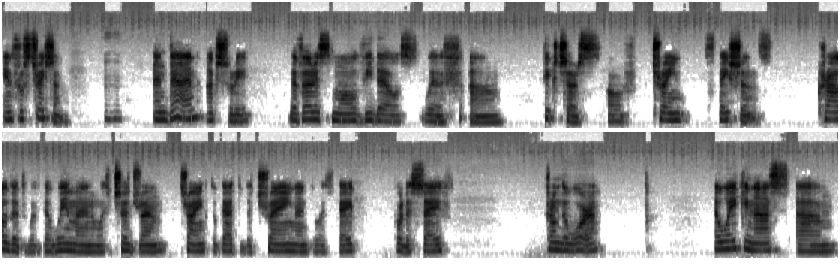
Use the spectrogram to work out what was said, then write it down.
in frustration. Mm-hmm. And then, actually, the very small videos with uh, pictures of train stations crowded with the women with children trying to get to the train and to escape for the safe from the war awaken us um,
